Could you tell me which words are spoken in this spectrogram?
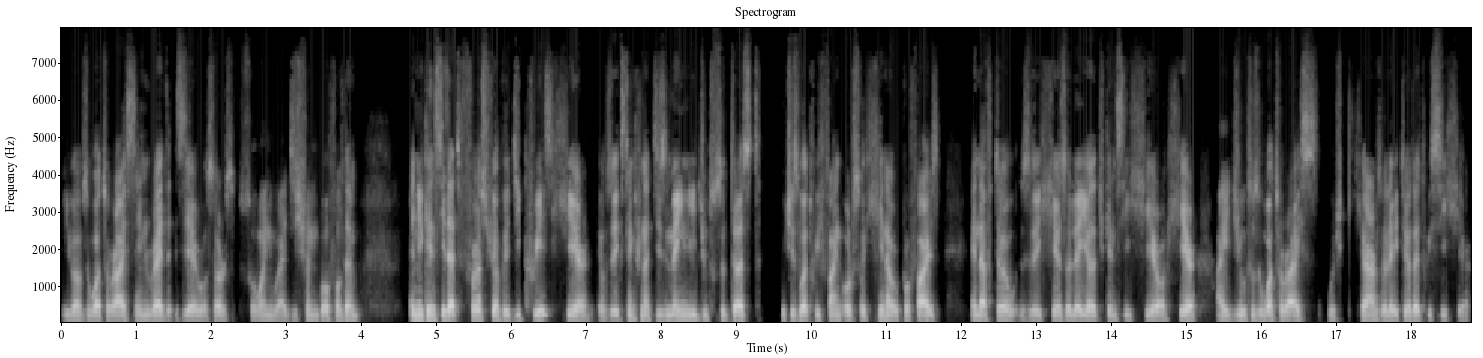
you have the water ice, in red, the aerosols. So when we addition both of them, and you can see that first you have a decrease here of the extinction that is mainly due to the dust, which is what we find also here in our profiles. And after the here, the layer that you can see here or here are due to the water ice, which are the layer that we see here.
